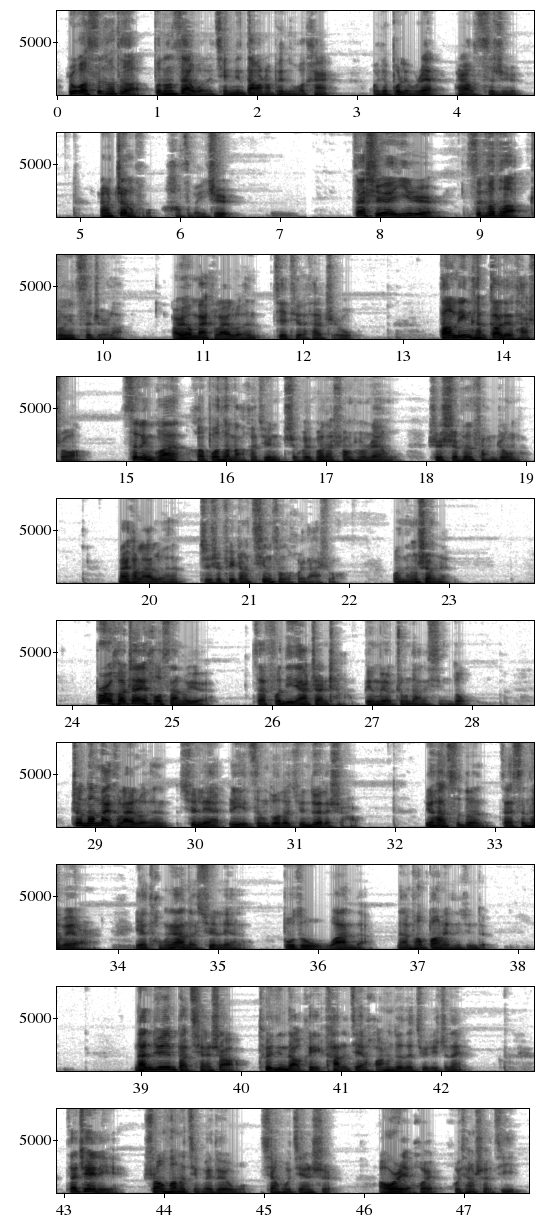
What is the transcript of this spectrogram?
如果斯科特不能在我的前进道上被挪开，我就不留任，而要辞职，让政府好自为之。”在十月一日，斯科特终于辞职了，而由麦克莱伦接替了他的职务。当林肯告诫他说，司令官和波特马克军指挥官的双重任务是十分繁重的，麦克莱伦只是非常轻松地回答说：“我能胜任。”布尔河战役后三个月，在弗吉尼亚战场并没有重大的行动。正当麦克莱伦训练日益增多的军队的时候，约翰斯顿在森特威尔也同样的训练了不足五万的南方邦联的军队。南军把前哨推进到可以看得见华盛顿的距离之内。在这里，双方的警卫队伍相互监视，偶尔也会互相射击。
